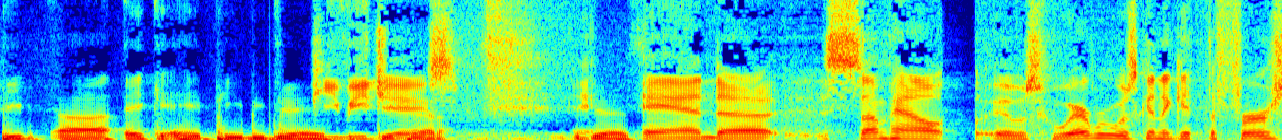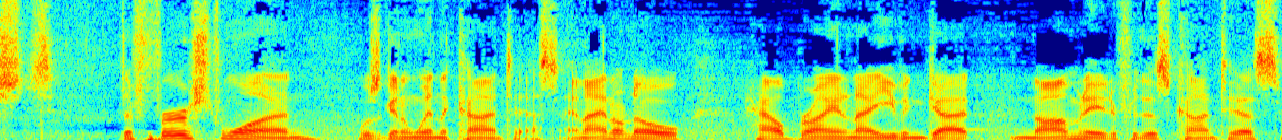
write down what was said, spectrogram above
P, uh, AKA PBJs. PBJs. PBJs. and uh, somehow it was whoever was going to get the first the first one was going to win the contest and i don't know how brian and i even got nominated for this contest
